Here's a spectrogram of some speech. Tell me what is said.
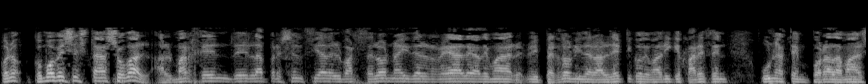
Bueno, ¿cómo ves esta Sobal? Al margen de la presencia del Barcelona y del Real, además, perdón, y del Atlético de Madrid, que parecen una temporada más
